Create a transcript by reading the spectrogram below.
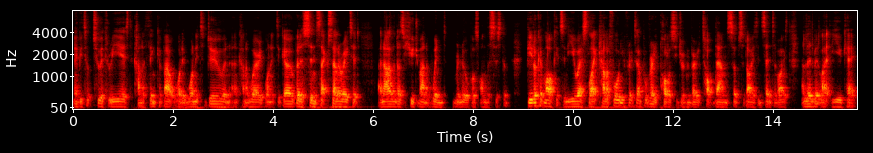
Maybe took two or three years to kind of think about what it wanted to do and, and kind of where it wanted to go, but has since accelerated. And Ireland has a huge amount of wind renewables on the system. If you look at markets in the US, like California, for example, very policy driven, very top down, subsidized, incentivized, a little bit like the UK.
